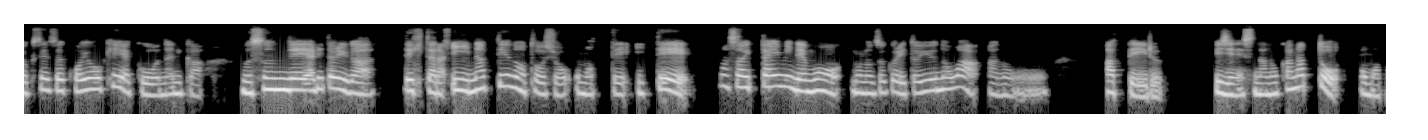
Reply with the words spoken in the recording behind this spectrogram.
直接雇用契約を何か結んでやり取りができたらいいなっていうのを当初思っていて、まあそういった意味でもものづくりというのは、あの合っているビジネスなのかなと思っ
